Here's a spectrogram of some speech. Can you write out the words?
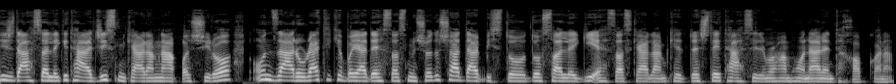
18 سالگی تدریس می‌کردم نقاشی رو اون ضرورتی که باید احساس می‌شد و شاید در 22 سالگی احساس کردم که رشته تحصیلیم رو هم هنر انتخاب کنم.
